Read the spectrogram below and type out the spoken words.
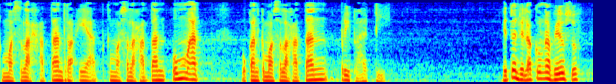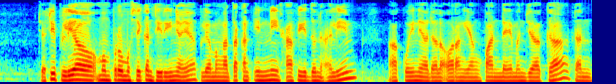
Kemaslahatan rakyat, kemaslahatan umat, bukan kemaslahatan pribadi. Itu yang dilakukan Nabi Yusuf. Jadi beliau mempromosikan dirinya ya, beliau mengatakan ini hafidun alim, aku ini adalah orang yang pandai menjaga dan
